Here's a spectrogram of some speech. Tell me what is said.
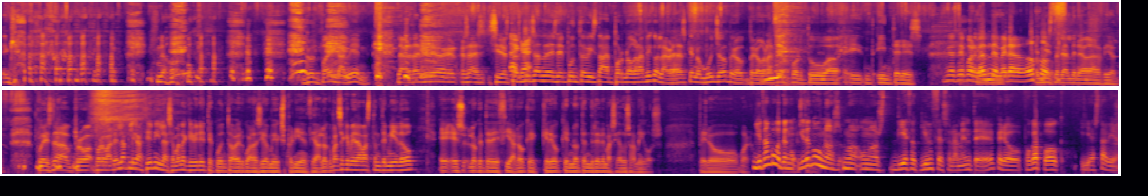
no. Good point también. La verdad es que, o sea, si lo estás pensando desde el punto de vista pornográfico, la verdad es que no mucho, pero, pero gracias por tu uh, interés. No sé por dónde, mi, pero. Ojo. En mi historial de navegación. Pues nada, probaré la aplicación y la semana que viene te cuento a ver cuál ha sido mi experiencia. Lo que pasa es que me da bastante miedo, eh, es lo que te decía, ¿no? Que creo que no tendré demasiados amigos. Pero bueno. Yo tampoco tengo, yo tengo unos, unos 10 o 15 solamente, ¿eh? pero poco a poco y ya está bien.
